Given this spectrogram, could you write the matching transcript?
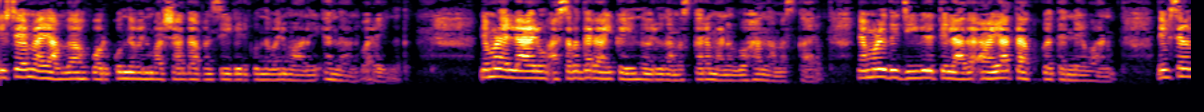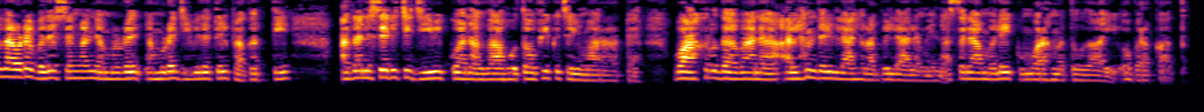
നിശ്ചയമായി അള്ളാഹു പൊറുക്കുന്നവനും പശ്ചാത്താപം സ്വീകരിക്കുന്നവനുമാണ് എന്നാണ് പറയുന്നത്. നമ്മളെല്ലാവരും അശ്രദ്ധരായി കഴിയുന്ന ഒരു നമസ്കാരമാണ് ഗുഹ നമസ്കാരം. നമ്മളിത് ജീവിതത്തിൽ അത് ആയാത്താക്കുക തന്നെ വേണം. നിമിഷങ്ങളുടെ ഉപദേശങ്ങൾ നമ്മുടെ നമ്മുടെ ജീവിതത്തിൽ പകർത്തി അതനുസരിച്ച് ജീവിക്കുവാൻ അള്ളാഹു തൗഫീക്ക് ചെയ്യുമാറാട്ടെ വാഹൃദവാന അലഹദില്ലാഹി റബിൻ അസ്സലാമലൈക്കും വറഹമത്തല്ലാഹി വബർക്കാത്തു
